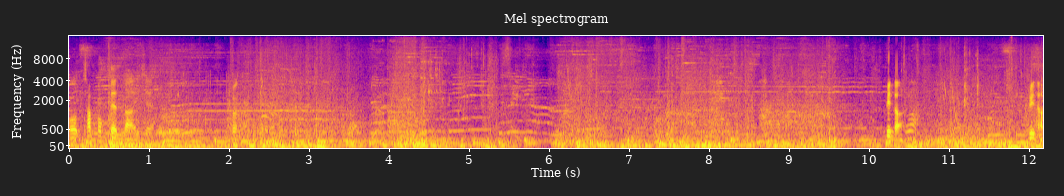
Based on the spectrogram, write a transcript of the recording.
어, 자폭된다, 이제. 이건 비다. 비다.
